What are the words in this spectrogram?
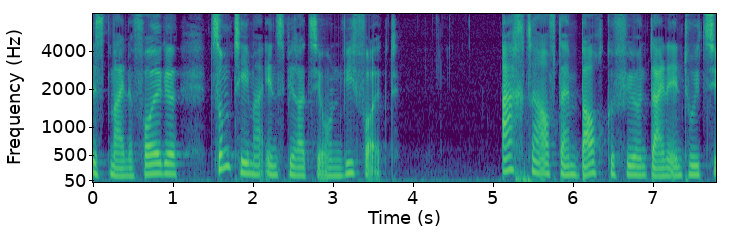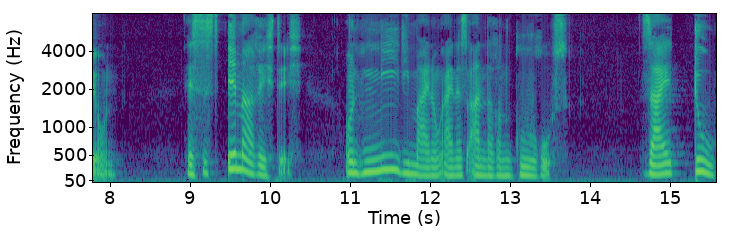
ist meine Folge zum Thema Inspiration wie folgt. Achte auf dein Bauchgefühl und deine Intuition. Es ist immer richtig und nie die Meinung eines anderen Gurus. Sei du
